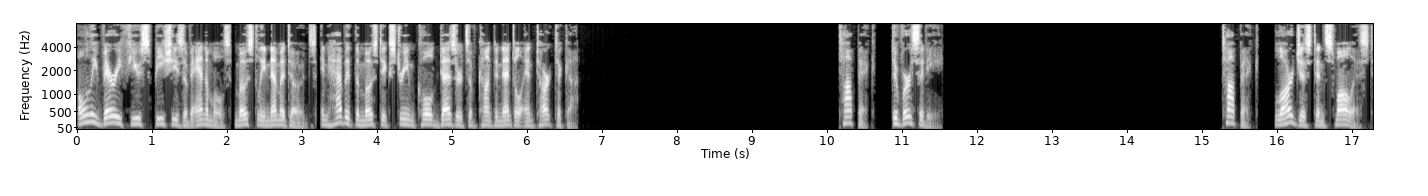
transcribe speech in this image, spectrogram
Only very few species of animals mostly nematodes inhabit the most extreme cold deserts of continental Antarctica. Diversity Largest and smallest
